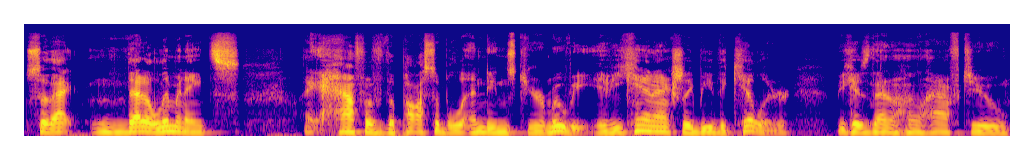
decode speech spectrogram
so that that eliminates like half of the possible endings to your movie. If he can't actually be the killer, because then he'll have to.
